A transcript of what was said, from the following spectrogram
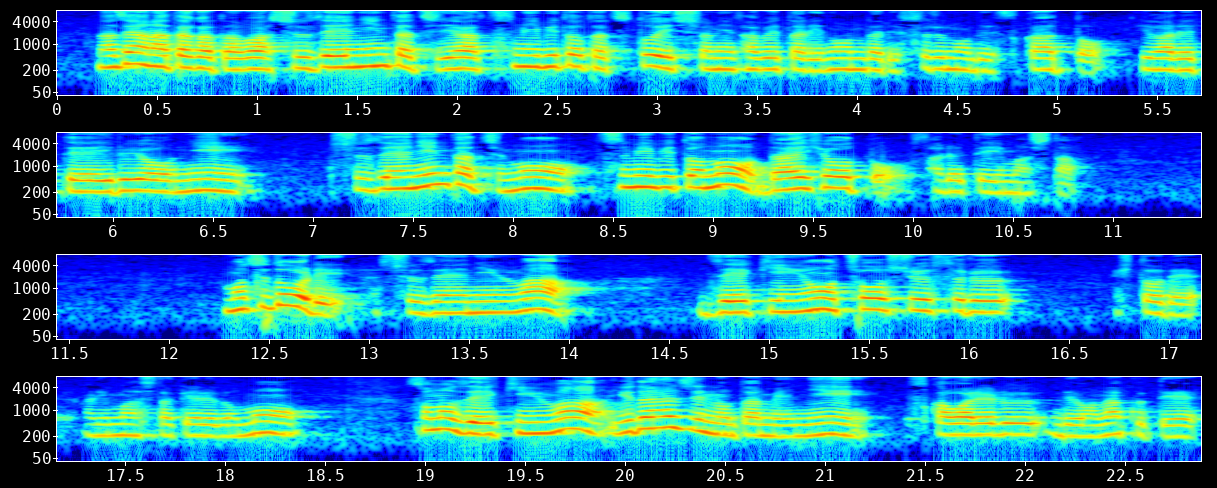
「なぜあなた方は酒税人たちや罪人たちと一緒に食べたり飲んだりするのですか?」と言われているように酒税人たちも罪人の代表とされていました文字通り酒税人は税金を徴収する人でありましたけれどもその税金はユダヤ人のために使われるではなくて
